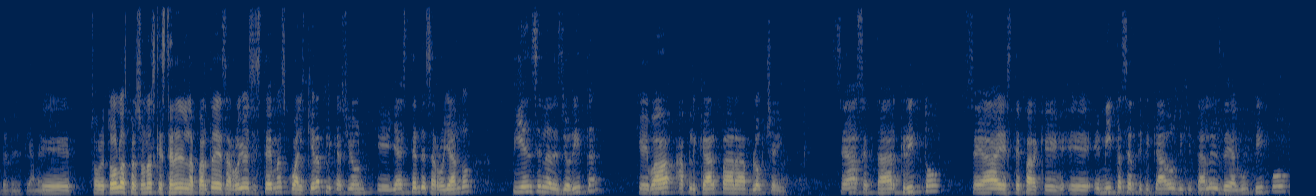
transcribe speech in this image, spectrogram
Definitivamente. Eh, sobre todo las personas que estén en la parte de desarrollo de sistemas, cualquier aplicación que ya estén desarrollando, piénsenla desde ahorita que va a aplicar para blockchain. Sea aceptar cripto, sea este, para que eh, emita certificados digitales de algún tipo,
